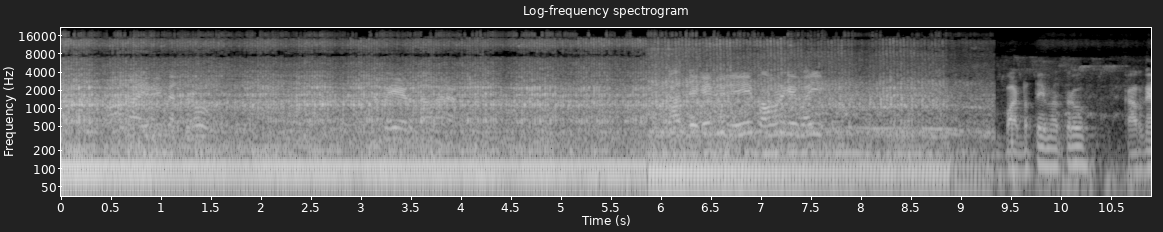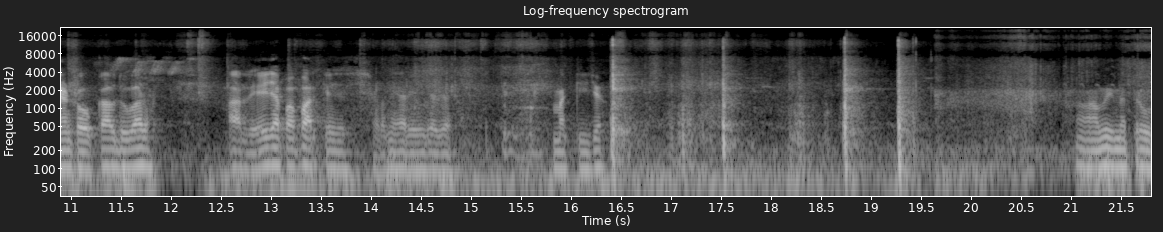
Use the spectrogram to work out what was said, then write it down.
ਆਹ ਵੀ ਮਿੱਤਰੋ ਪੇੜ ਦਾ ਮੇਰਾ ਕਾਦੇ ਕੇ ਵੀ ਰੇ ਪਾਉਣਗੇ ਬਾਈ ਵੱਡ ਤੇ ਮਿੱਤਰੋ, ਕਰਦੇ ਆਂ ਟੋਕਾ ਉਦੋਂ ਬਾਅਦ ਆ ਰੇਜ ਆਪਾਂ ਭਰ ਕੇ ਛੱਡਦੇ ਆ ਰੇਜ ਅਜਰ ਮੱਕੀ 'ਚ। ਹਾਂ ਵੀ ਮਿੱਤਰੋ,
